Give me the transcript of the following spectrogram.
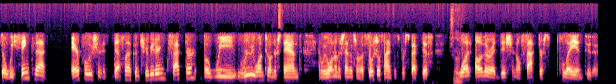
So we think that air pollution is definitely a contributing factor, but we really want to understand, and we want to understand this from a social sciences perspective, Sure. what other additional factors play into this.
